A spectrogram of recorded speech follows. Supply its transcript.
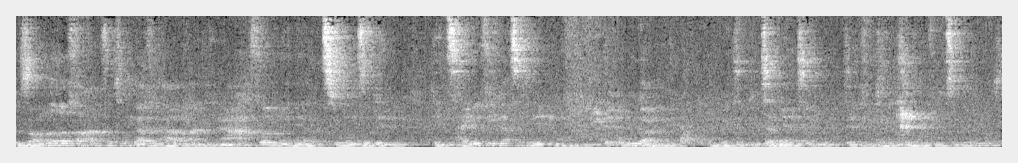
besondere Verantwortung dafür haben, an die nachfolgende Generation so den, den Zeigefinger zu heben, wie der Umgang mit dem Internet und mit der Digitalisierung funktionieren muss?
